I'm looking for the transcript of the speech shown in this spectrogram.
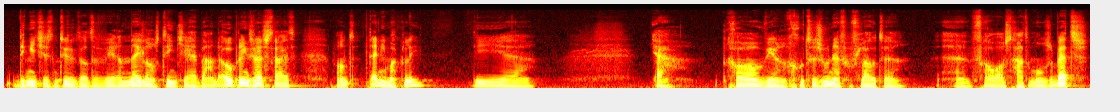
dingetje is natuurlijk dat we weer een Nederlands tientje hebben aan de openingswedstrijd. Want Danny Makkely, die eh, ja, gewoon weer een goed seizoen heeft gefloten. eh, vooral als het gaat om onze bets.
